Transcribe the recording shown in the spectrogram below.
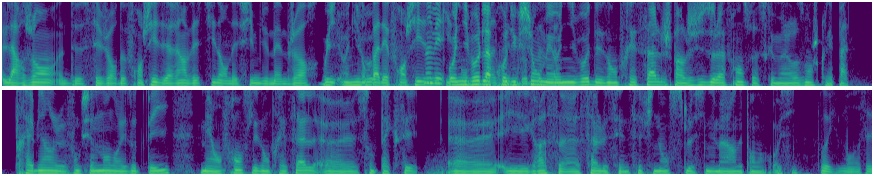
l'argent de ces genres de franchises est réinvesti dans des films du même genre Oui, au qui niveau, sont pas des franchises, Non, mais, mais qui au sont niveau de la production, mais au niveau des entrées salles, je parle juste de la France parce que malheureusement je connais pas très bien le fonctionnement dans les autres pays, mais en France les entrées salles euh, sont taxées euh, et grâce à ça le CNC finance le cinéma indépendant aussi. Oui, bon, c'est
